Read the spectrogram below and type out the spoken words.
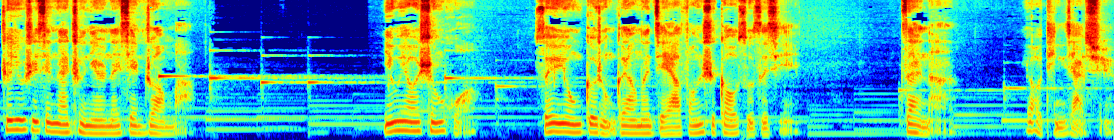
这就是现在成年人的现状吧。因为要生活。所以用各种各样的解压方式告诉自己，再难，也要停下去。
